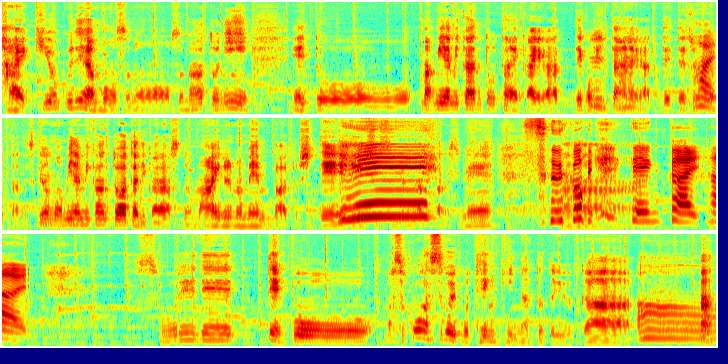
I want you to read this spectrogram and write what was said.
はい、記憶ではもうそのその後に、えーとまあ、南関東大会があってこうインターハイがあってって状況だったんですけども、南関東あたりからそのマイルのメンバーとして練習するようになったんですね。すごい。展開。はい。それででこう、まあ、そこがすごいこう転機になったというかまあ、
